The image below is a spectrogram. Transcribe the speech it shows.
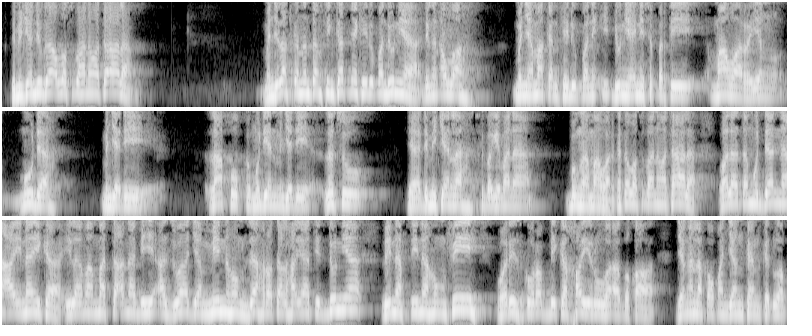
Demikian juga Allah Subhanahu wa taala menjelaskan tentang singkatnya kehidupan dunia dengan Allah menyamakan kehidupan dunia ini seperti mawar yang mudah menjadi lapuk kemudian menjadi lesu Ya demikianlah sebagaimana bunga mawar. Kata Allah Subhanahu wa taala, "Wala tamuddanna 'ainaika ila ma matta'na bihi azwajan minhum zahratal hayatid dunya linaftinahum fih wa rizqu rabbika khairu wa abqa." Janganlah kau panjangkan kedua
